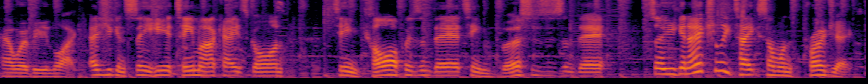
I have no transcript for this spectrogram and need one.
however you like. As you can see here, Team Arcade's gone, Team Co-op isn't there, Team Versus isn't there. So you can actually take someone's project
